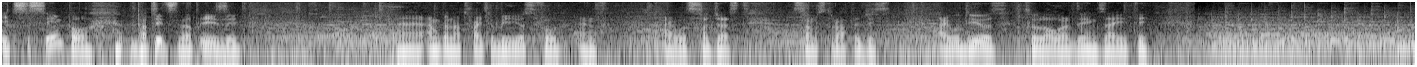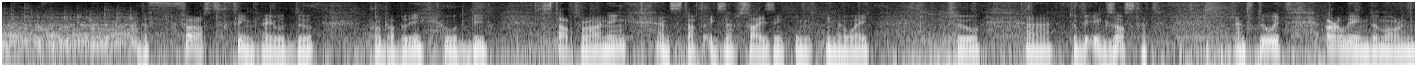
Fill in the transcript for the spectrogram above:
it's simple, but it's not easy. Uh, I'm gonna try to be useful and I will suggest some strategies I would use to lower the anxiety. The first thing I would do probably would be start running and start exercising in, in a way to uh, to be exhausted and do it early in the morning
